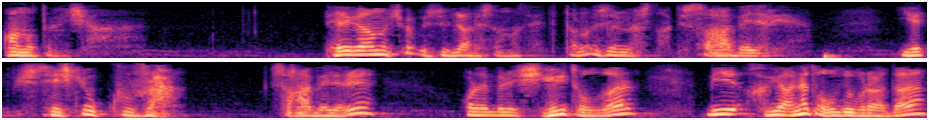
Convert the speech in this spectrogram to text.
anlatınca. Peygamber çok üzüldü Aleyhisselam Hazretleri. Tanrı üzülmez tabi sahabeleri. 70 seçkin kurra sahabeleri orada böyle şehit oldular. Bir hıyanet oldu burada.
